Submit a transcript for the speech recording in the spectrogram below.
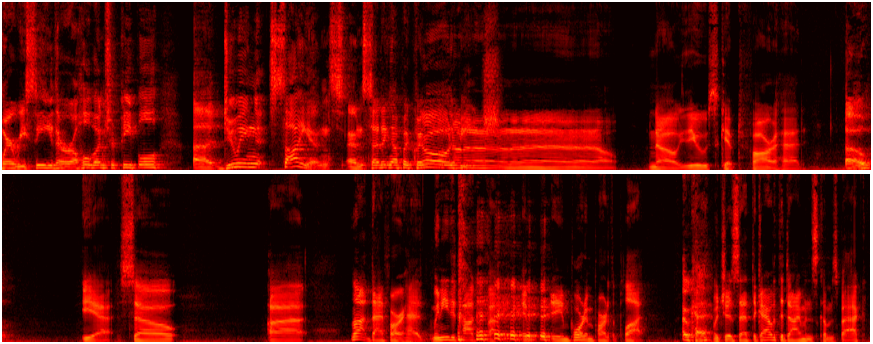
where we see there are a whole bunch of people uh, doing science and setting up equipment no on the no, no beach. no no no no no no no no no you skipped far ahead Oh, yeah so uh not that far ahead we need to talk about an an important part of the plot okay. which is that the guy with the diamonds comes back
